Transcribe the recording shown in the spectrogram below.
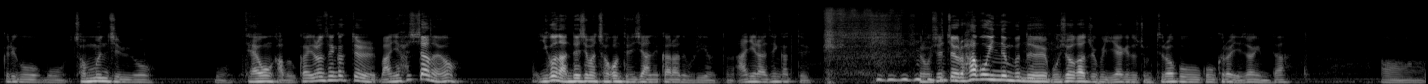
그리고 뭐 전문 진로 뭐 대학원 가볼까 이런 생각들 많이 하시잖아요. 이건 안 되지만 저건 되지 않을까라는 우리의 어떤 아니라는 생각들 그리고 실제로 하고 있는 분들 모셔가지고 이야기도 좀 들어보고 그럴 예정입니다. 어,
